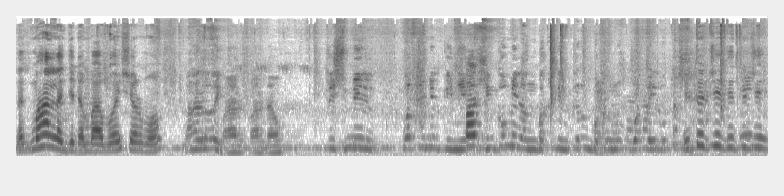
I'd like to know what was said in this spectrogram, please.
Nagmahal na jud ang baboy, sure mo? Mahal oy. Mahal, mahal daw. 3 mil, 4 mil kinyi, 5 mil ang baksin karon bakong wa kay lutas. Dito G, dito G.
